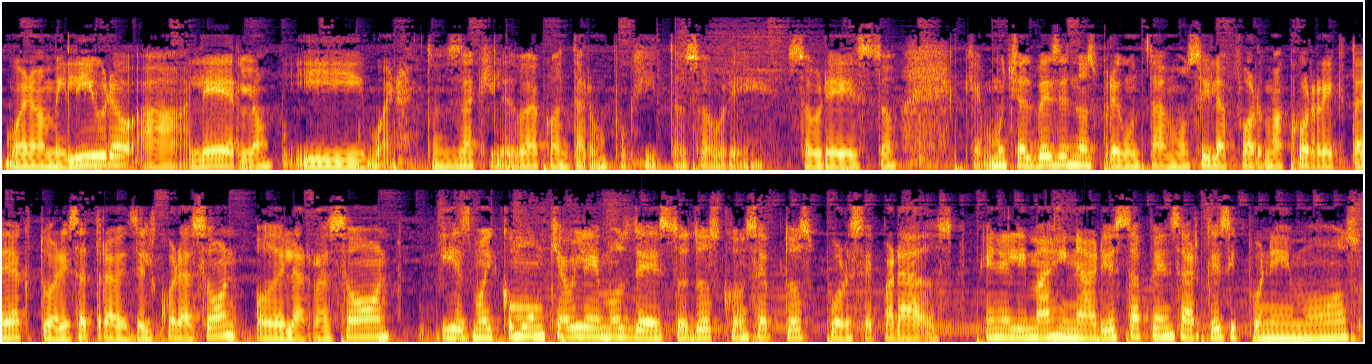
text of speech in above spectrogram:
bueno, a mi libro, a leerlo. Y bueno, entonces aquí les voy a contar un poquito sobre, sobre esto, que muchas veces nos preguntamos si la forma correcta de actuar es a través del corazón o de la razón. Y es muy común que hablemos de estos dos conceptos por separados. En el imaginario está pensar que si ponemos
